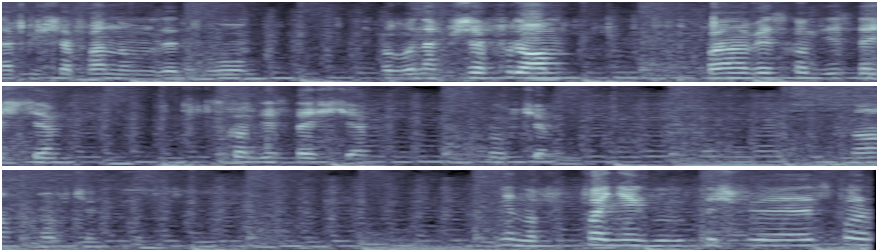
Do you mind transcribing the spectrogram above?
Napiszę panom ZW. Albo napiszę from. Panowie skąd jesteście? Skąd jesteście? Mówcie. No, mówcie. Nie no, fajnie jakby ktoś e, z, Pol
